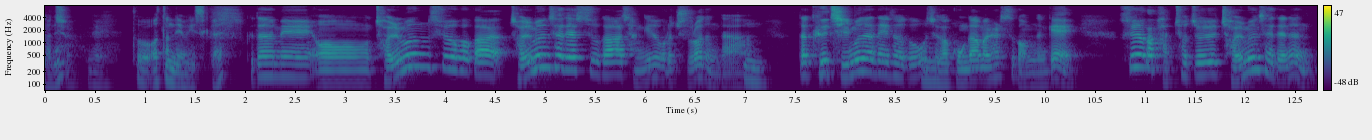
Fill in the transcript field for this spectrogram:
거네요. 그렇죠. 네. 또 어떤 내용이 있을까요? 그 다음에 어, 젊은 수요가 젊은 세대 수가 장기적으로 줄어든다. 음, 일단 그 질문에 대해서도 음. 제가 공감을 할 수가 없는 게 수요가 받쳐줄 젊은 세대는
